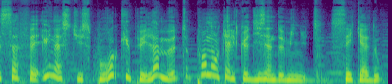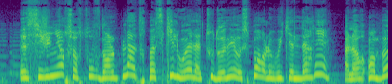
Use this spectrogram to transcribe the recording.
ça fait une astuce pour occuper la meute pendant quelques dizaines de minutes. C'est cadeau. Si Junior se retrouve dans le plâtre parce qu'il ou elle a tout donné au sport le week-end dernier, alors en bonne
